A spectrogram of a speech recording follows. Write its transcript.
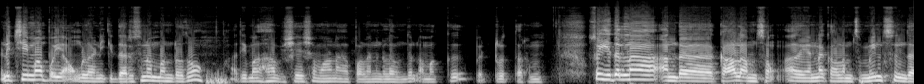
நிச்சயமாக போய் அவங்கள அன்றைக்கி தரிசனம் பண்ணுறதும் அதிகமாக விசேஷமான பலன்களை வந்து நமக்கு பெற்றுத்தரும். ஸோ இதெல்லாம் அந்த கால அம்சம் அது என்ன கால அம்சம் மீன்ஸ் இந்த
